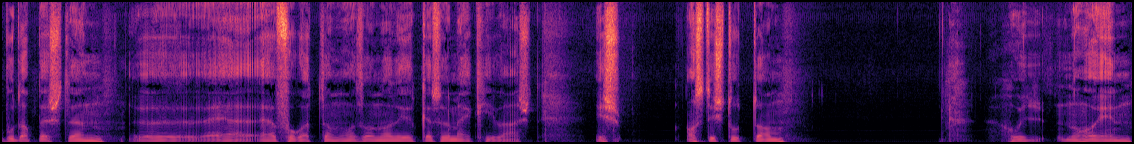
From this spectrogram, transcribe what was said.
Budapesten elfogadtam az onnan érkező meghívást. És azt is tudtam, hogy noha én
